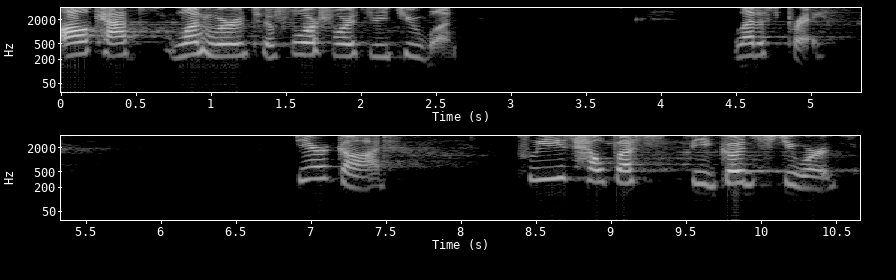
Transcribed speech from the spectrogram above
all caps, one word to 44321. Let us pray. Dear God, please help us be good stewards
